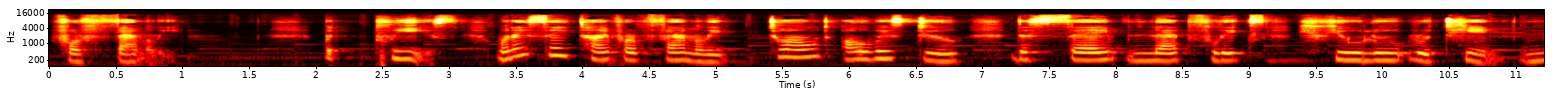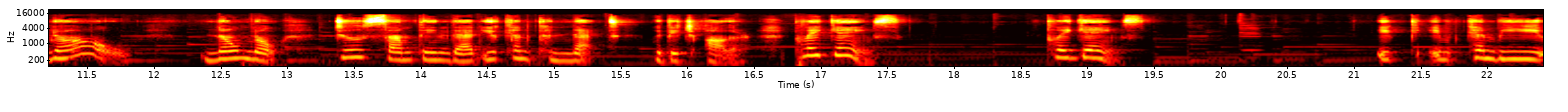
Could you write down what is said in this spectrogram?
for family. But please, when I say time for family, don't always do the same Netflix Hulu routine. No, no, no. Do something that you can connect with each other. Play games. Play games. It, it can be,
